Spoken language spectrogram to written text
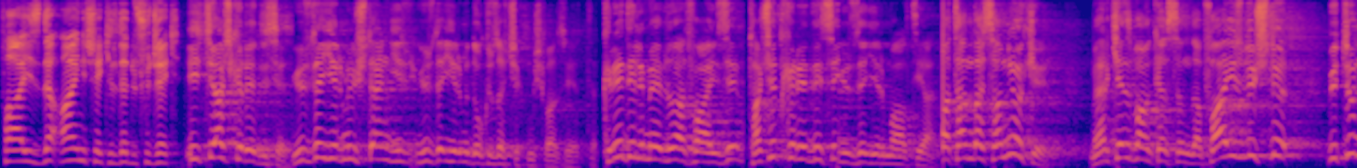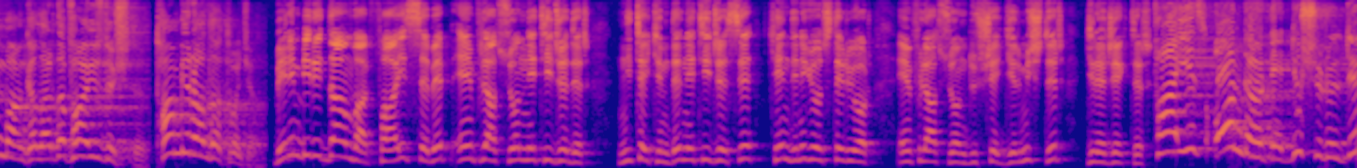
Faiz de aynı şekilde düşecek. İhtiyaç kredisi %23'ten %29'a çıkmış vaziyette. Kredili mevduat faizi, taşıt kredisi %26'ya. Vatandaş sanıyor ki Merkez Bankası'nda faiz düştü. Bütün bankalarda faiz düştü. Tam bir aldatmaca. Benim bir iddiam var. Faiz sebep, enflasyon neticedir. Nitekim de neticesi kendini gösteriyor. Enflasyon düşüşe girmiştir, girecektir. Faiz 14'e düşürüldü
